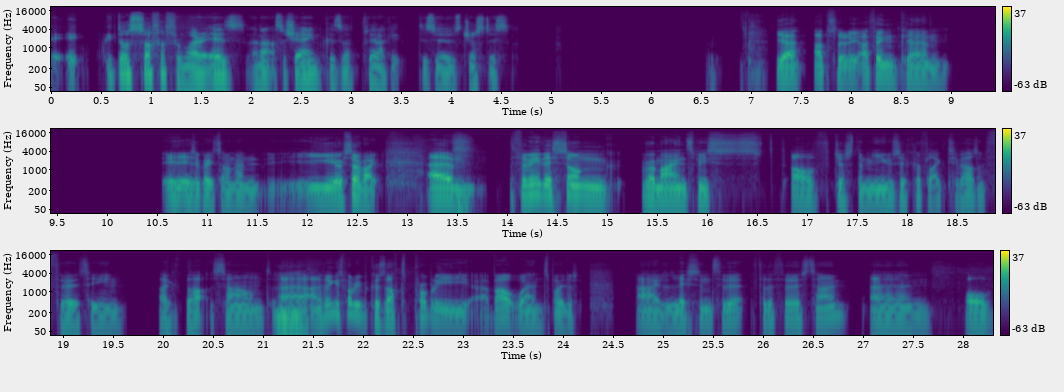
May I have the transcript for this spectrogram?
it it, does suffer from where it is, and that's a shame because I feel like it deserves justice. Yeah, absolutely. I think um, it is a great song, and you're so right. Um, for me, this song reminds me of just the music of like 2013, like that sound. Uh, Mhm. and I think it's probably because that's probably about when spoilers I listened to it for the first time, um, or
